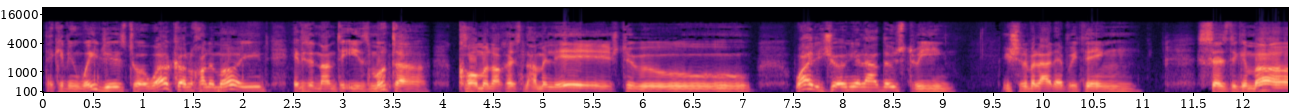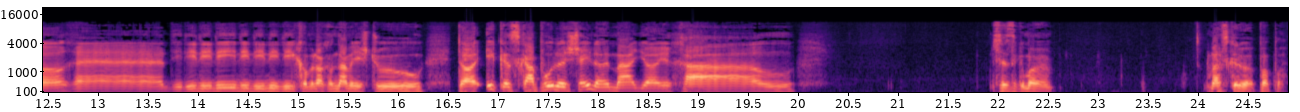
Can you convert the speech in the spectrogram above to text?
they're giving wages to a worker on Cholamoid, if none to eat is mutter, why did you only allow those three? You should have allowed everything. Says the Gemara, di di di. Says the Gemara, papa.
